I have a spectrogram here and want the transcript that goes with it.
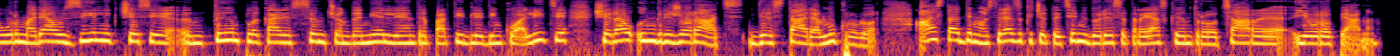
urmăreau zilnic ce se întâmplă, care sunt ciondănelile între partidele din coaliție și erau îngrijorați de starea lucrurilor. Asta demonstrează că cetățenii doresc să trăiască într-o țară europeană.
